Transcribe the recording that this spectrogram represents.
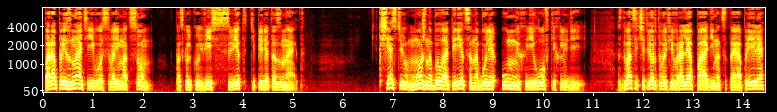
пора признать его своим отцом, поскольку весь свет теперь это знает. К счастью, можно было опереться на более умных и ловких людей. С 24 февраля по 11 апреля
